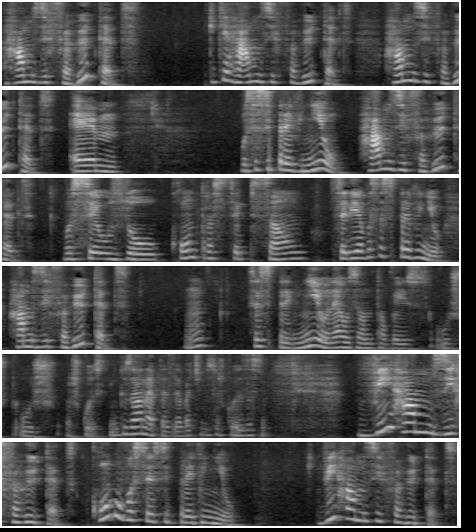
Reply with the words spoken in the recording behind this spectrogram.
haben Sie verhütet? O que, que é haben Sie verhütet? Haben Sie verhütet? É, você se preveniu? Haben Sie verhütet? Você usou contracepção? Seria você se preveniu. Haben Sie verhütet? Hum? Se preveniu, né? Usando talvez os, os, as coisas que tem que usar, né? Preservativo, essas coisas assim. Wie haben Sie verhütet? Como você se preveniu? Wie haben Sie verhütet?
